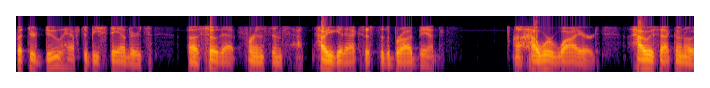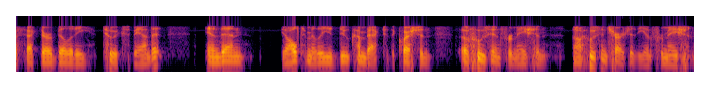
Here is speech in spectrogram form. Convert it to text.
but there do have to be standards uh, so that, for instance, how you get access to the broadband, uh, how we're wired, how is that going to affect our ability to expand it? And then ultimately, you do come back to the question of whose information, uh, who's in charge of the information.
